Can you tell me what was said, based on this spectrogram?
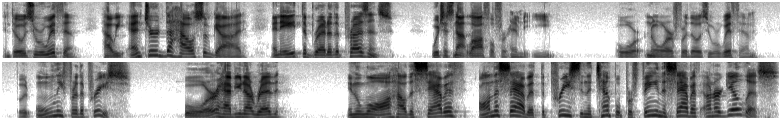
and those who were with him? How he entered the house of God and ate the bread of the presence, which is not lawful for him to eat, or nor for those who were with him, but only for the priests. Or have you not read in the law how the Sabbath, on the Sabbath, the priests in the temple profane the Sabbath and are guiltless?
